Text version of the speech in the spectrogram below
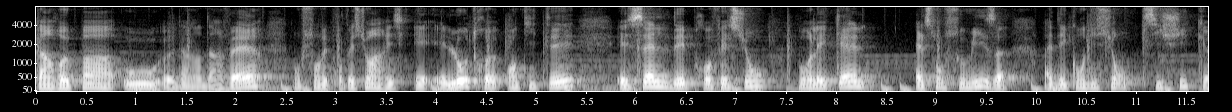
d'un repas ou euh, d'un verre, ce sont des professions à risque. Et, l'autre entité est celle des professions pour lesquelles elles sont soumises à des conditions psychiques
